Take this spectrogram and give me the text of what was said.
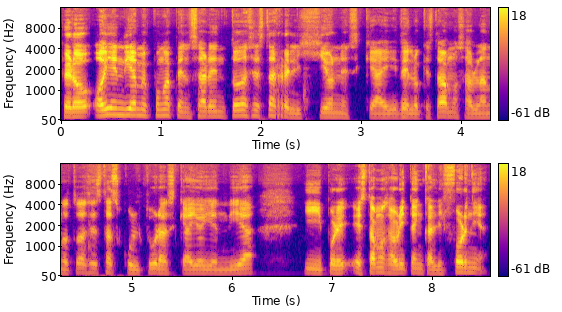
Pero hoy en día me pongo a pensar en todas estas religiones que hay, de lo que estábamos hablando, todas estas culturas que hay hoy en día. Y por, e, estamos ahorita en California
